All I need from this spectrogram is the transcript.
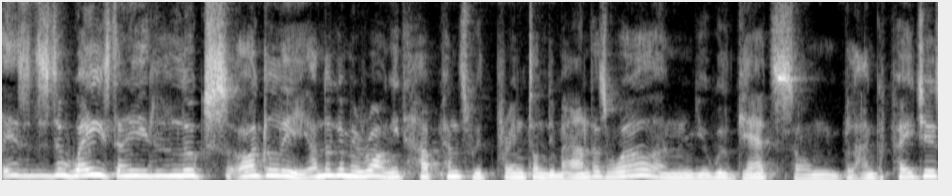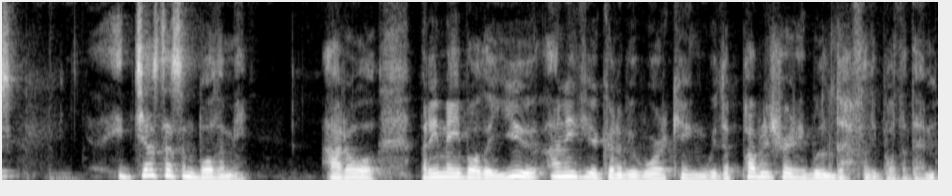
it's the waste and it looks ugly. And don't get me wrong, it happens with print on demand as well, and you will get some blank pages. It just doesn't bother me at all, but it may bother you. And if you're going to be working with a publisher, it will definitely bother them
